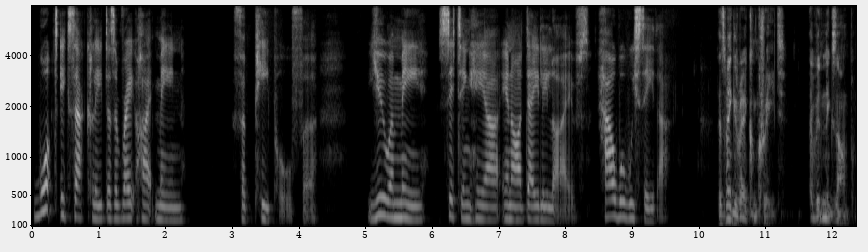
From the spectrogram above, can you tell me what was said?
What exactly does a rate hike mean for people, for you and me sitting here in our daily lives? How will we see that? Let's make it very concrete with an example.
